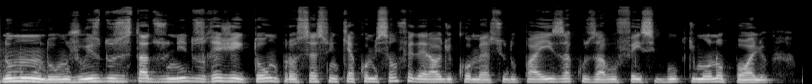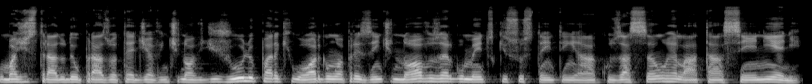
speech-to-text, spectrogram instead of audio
No mundo, um juiz dos Estados Unidos rejeitou um processo em que a Comissão Federal de Comércio do país acusava o Facebook de monopólio. O magistrado deu prazo até dia 29 de julho para que o órgão apresente novos argumentos que sustentem a acusação, relata a CNN.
